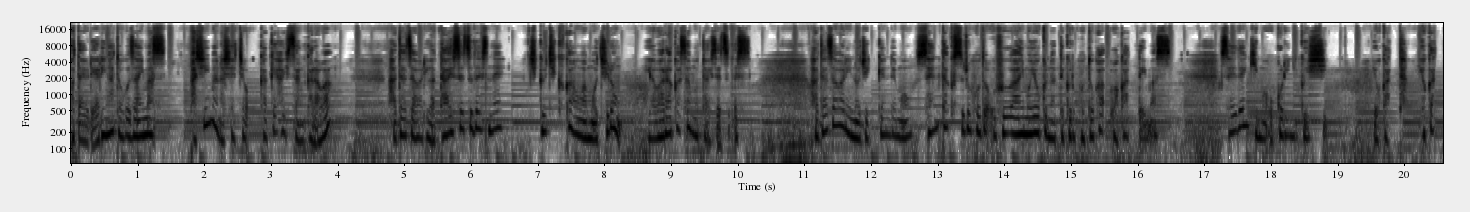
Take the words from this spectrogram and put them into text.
お便りありがとうございます。パシーマの社長、架橋さんからは肌触りは大切ですね。チクチク感はもちろん柔らかさも大切です。肌触りの実験でも洗濯するほど風合いも良くなってくることが分かっています。静電気も起こりにくいし、よかった、よかった、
